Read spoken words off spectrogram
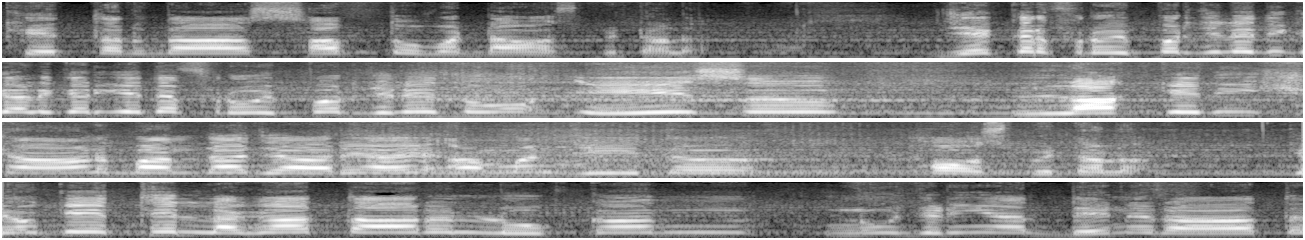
ਖੇਤਰ ਦਾ ਸਭ ਤੋਂ ਵੱਡਾ ਹਸਪੀਟਲ ਜੇਕਰ ਫਿਰੋਜ਼ਪੁਰ ਜ਼ਿਲ੍ਹੇ ਦੀ ਗੱਲ ਕਰੀਏ ਤਾਂ ਫਿਰੋਜ਼ਪੁਰ ਜ਼ਿਲ੍ਹੇ ਤੋਂ ਇਸ ਇਲਾਕੇ ਦੀ ਸ਼ਾਨ ਬਣਦਾ ਜਾ ਰਿਹਾ ਹੈ ਅਮਨਜੀਤ ਹਸਪੀਟਲ ਕਿਉਂਕਿ ਇੱਥੇ ਲਗਾਤਾਰ ਲੋਕਾਂ ਨੂੰ ਜਿਹੜੀਆਂ ਦਿਨ ਰਾਤ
